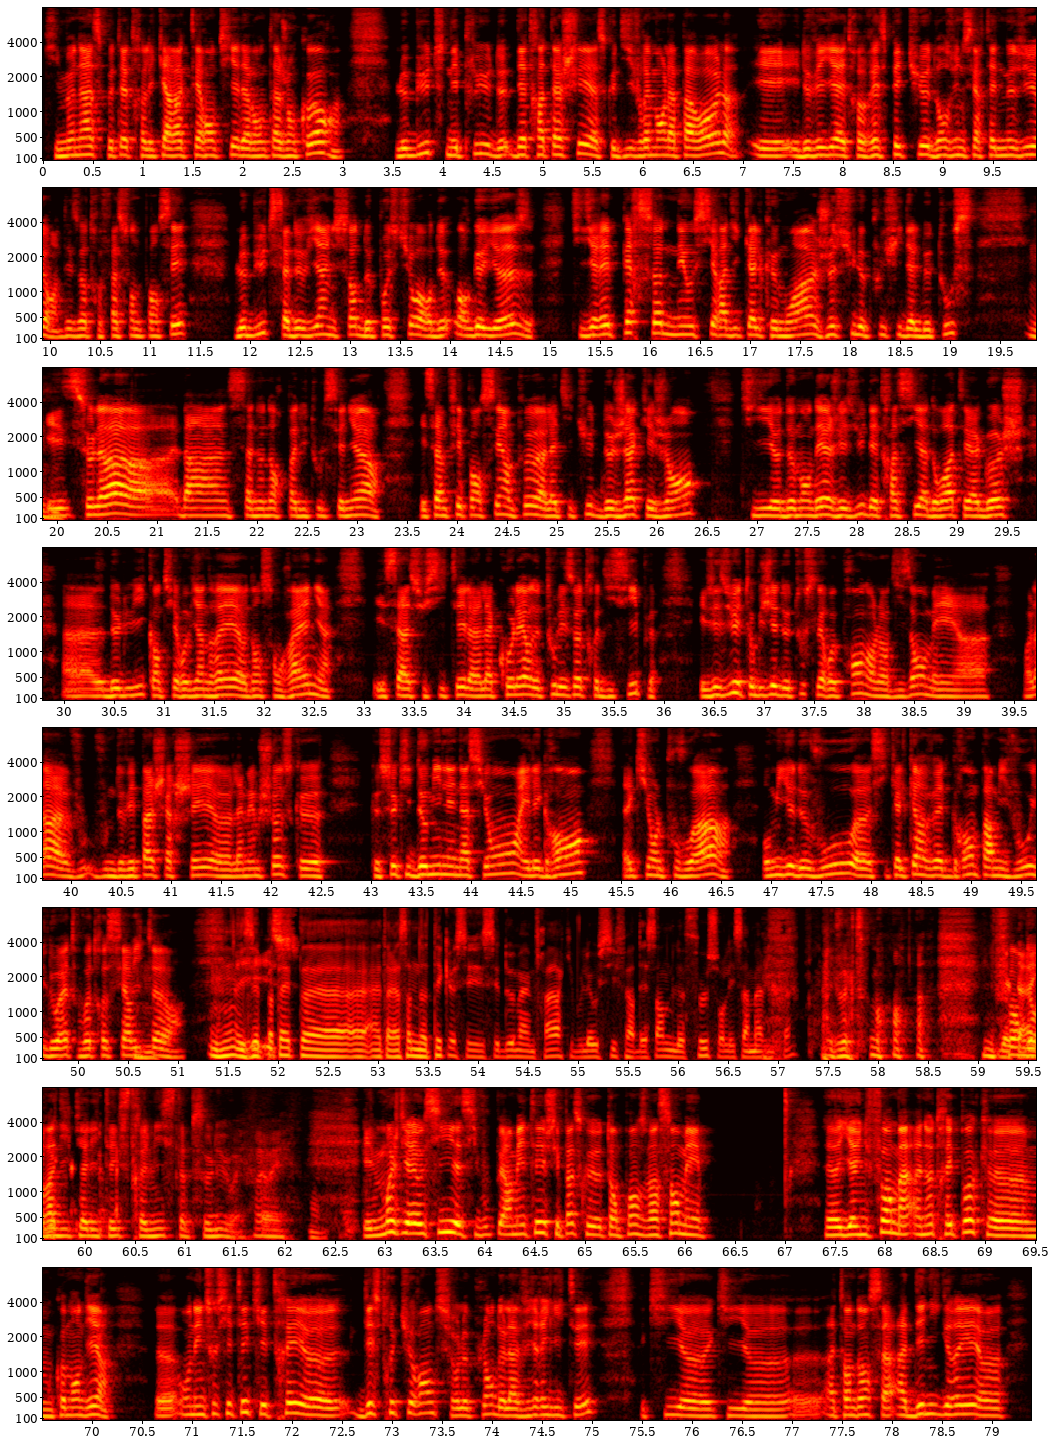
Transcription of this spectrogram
qui menace peut-être les caractères entiers davantage encore. Le but n'est plus d'être attaché à ce que dit vraiment la parole et, de veiller à être respectueux dans une certaine mesure des autres façons de penser. Le but, ça devient une sorte de posture orgueilleuse qui dirait personne n'est aussi radical que moi, je suis le plus fidèle de tous. Mmh. Et cela, ben, ça n'honore pas du tout le Seigneur. Et ça me fait penser un peu à l'attitude de Jacques et Jean qui euh, demandaient à Jésus d'être assis à droite et à gauche euh, de lui quand il reviendrait euh, dans son règne. Et ça a suscité la, colère de tous les autres disciples. Et Jésus est obligé de tous les reprendre en leur disant, mais euh, voilà, vous, vous, ne devez pas chercher la même chose que que ceux qui dominent les nations et les grands qui ont le pouvoir au milieu de vous. Euh, si quelqu'un veut être grand parmi vous, il doit être votre serviteur. Mhm. Mhm. Et, c'est peut-être euh, intéressant de noter que c'est ces deux mêmes frères qui voulaient aussi faire descendre le feu sur les Samaritains. Exactement. Une forme de radicalité extrémiste absolue. Ouais. Ouais, Et moi, je dirais aussi, si vous permettez, je ne sais pas ce que tu en penses, Vincent, mais euh, il y a une forme à, notre époque, comment dire, euh, on est une société qui est très euh, déstructurante sur le plan de la virilité, qui, euh, qui a tendance à, dénigrer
